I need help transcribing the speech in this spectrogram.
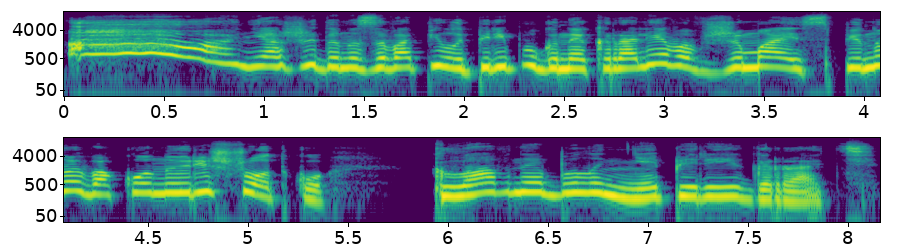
а, Неожиданно завопила перепуганная королева, вжимаясь спиной в оконную решетку. Главное было не переиграть.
